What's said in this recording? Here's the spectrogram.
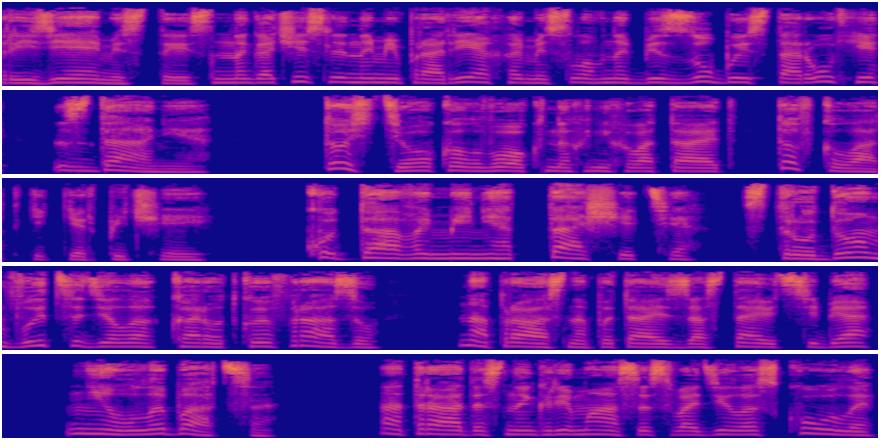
Приземистые, с многочисленными прорехами, словно беззубые старухи, здания. То стекол в окнах не хватает, то вкладки кирпичей. «Куда вы меня тащите?» С трудом выцедила короткую фразу, напрасно пытаясь заставить себя не улыбаться. От радостной гримасы сводила скулы,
